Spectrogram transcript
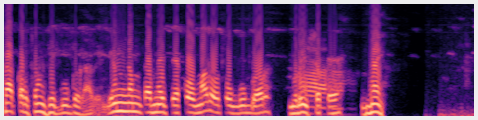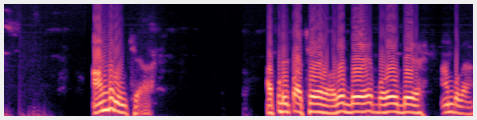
સાકરસણથી ગુગર આવે. એમનેમ તમે ચેકો મારો તો ગુગર મળી શકે. નહીં. આંબળું છે આ. આપણી પાસે હરડે બળદે આંબળા.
